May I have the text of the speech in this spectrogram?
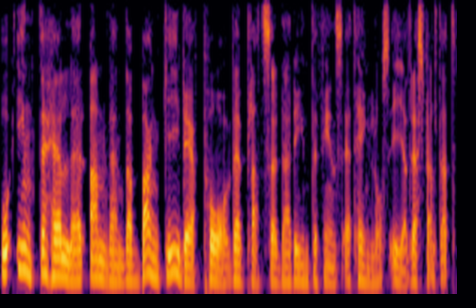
och inte heller använda BankID på webbplatser där det inte finns ett hänglås i adressfältet.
